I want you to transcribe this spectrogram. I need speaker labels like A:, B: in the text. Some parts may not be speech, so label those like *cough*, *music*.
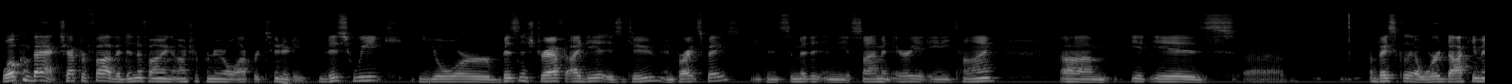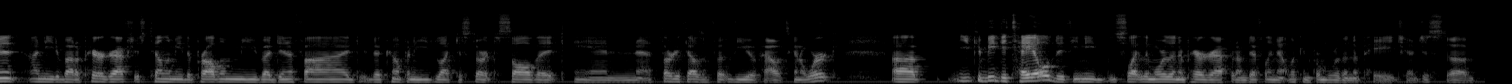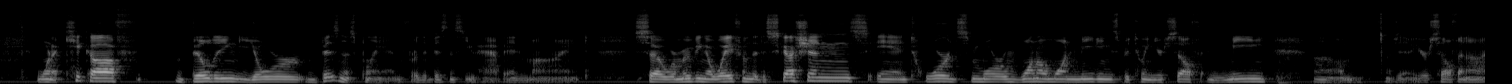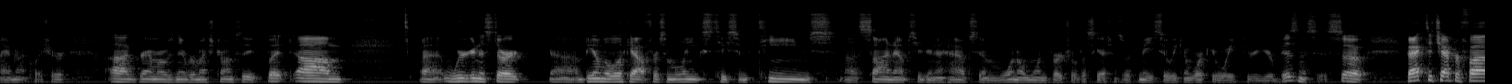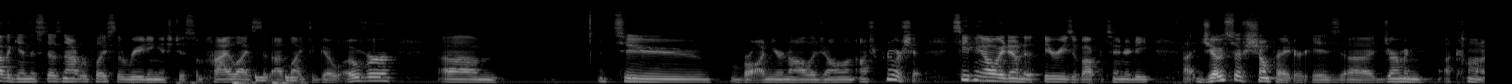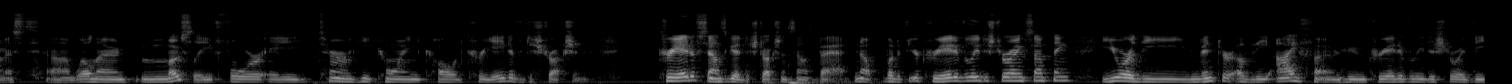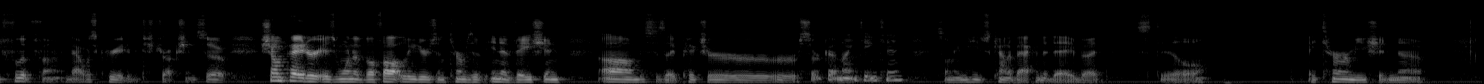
A: Welcome back. Chapter 5 Identifying Entrepreneurial Opportunity. This week, your business draft idea is due in Brightspace. You can submit it in the assignment area at any time. Um, it is uh, basically a Word document. I need about a paragraph just telling me the problem you've identified, the company you'd like to start to solve it, and a 30,000 foot view of how it's going to work. Uh, you can be detailed if you need slightly more than a paragraph, but I'm definitely not looking for more than a page. I just uh, want to kick off building your business plan for the business you have in mind. So we're moving away from the discussions and towards more one-on-one meetings between yourself and me, um, yourself and I. I'm not quite sure. Uh, grammar was never my strong suit, but um, uh, we're going to start uh, be on the lookout for some links to some teams uh, signups. You're going to have some one-on-one virtual discussions with me so we can work your way through your businesses. So back to chapter five. Again, this does not replace the reading. It's just some highlights that I'd like to go over. Um, to broaden your knowledge on entrepreneurship. Skipping all the way down to theories of opportunity, uh, Joseph Schumpeter is a German economist, um, well known mostly for a term he coined called creative destruction. Creative sounds good, destruction sounds bad. No, but if you're creatively destroying something, you are the inventor of the iPhone who creatively destroyed the flip phone. That was creative destruction. So Schumpeter is one of the thought leaders in terms of innovation. Um, this is a picture circa 1910. So, I mean, he's kind of back in the day, but still a term you should know.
